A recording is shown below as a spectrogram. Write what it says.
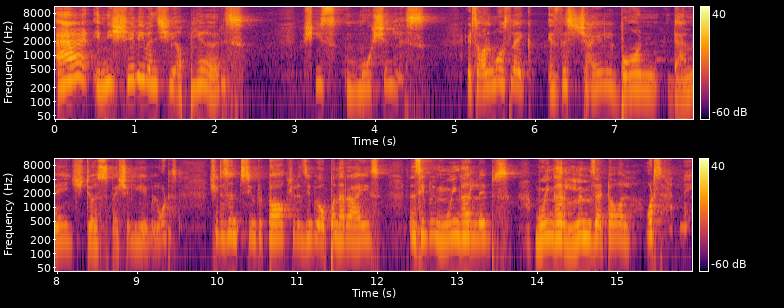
And initially, when she appears, she's motionless. It's almost like, is this child born damaged or specially able? What is? She doesn't seem to talk. She doesn't seem to open her eyes. Doesn't seem to be moving her lips, moving her limbs at all. What's happening?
